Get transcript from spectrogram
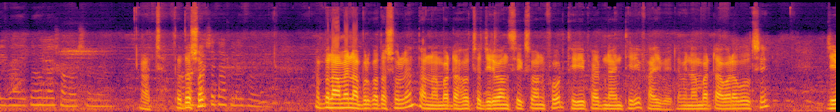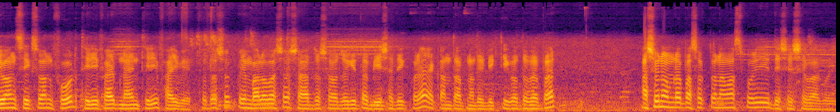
বিবাহিত হলেও সমস্যা নেই। আচ্ছা তো দর্শক থাকলেই হয় আপনার নামের নাম্বার কথা শুনলেন তার নাম্বারটা হচ্ছে zero one six one four three five nine three five eight. আমি নাম্বারটা আবারও বলছি zero one six one four three five nine three five eight. তো দর্শক, প্রেম, ভালোবাসা, সাহায্য, সহযোগিতা, বিয়ে শাদী করা একান্ত আপনাদের ব্যক্তিগত ব্যাপার। আসুন আমরা পাশক্ত নামাজ পড়ি, দেশের সেবা করি।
